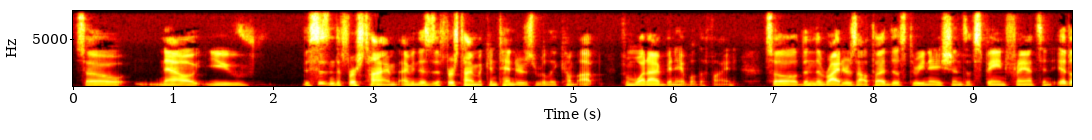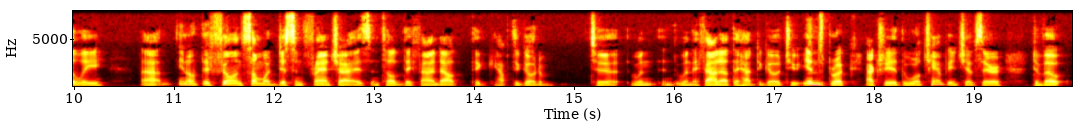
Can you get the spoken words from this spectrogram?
So now you've this isn't the first time. I mean, this is the first time a contender's really come up from what I've been able to find. So then the riders outside those three nations of Spain, France, and Italy, uh, you know, they're feeling somewhat disenfranchised until they found out they have to go to to when when they found out they had to go to Innsbruck, actually at the World Championships there, to vote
